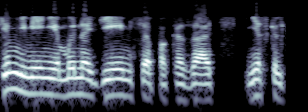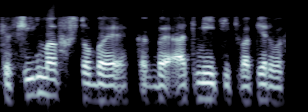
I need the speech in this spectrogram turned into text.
Тем не менее, мы надеемся показать несколько фильмов, чтобы как бы отметить, во-первых,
